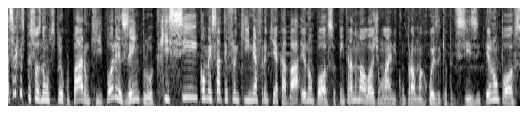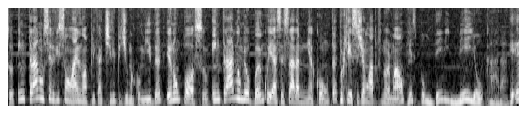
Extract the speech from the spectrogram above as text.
"Ah, será que as pessoas não se preocuparam que, por exemplo, que se começar a ter franquia e minha franquia acabar, eu não posso entrar numa loja online e comprar uma coisa que eu precise, eu não posso entrar num serviço online, num aplicativo e pedir uma comida, eu não posso entrar no meu banco e acessar a minha conta, porque esse já é um hábito normal. Responder e-mail, cara. Ter-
